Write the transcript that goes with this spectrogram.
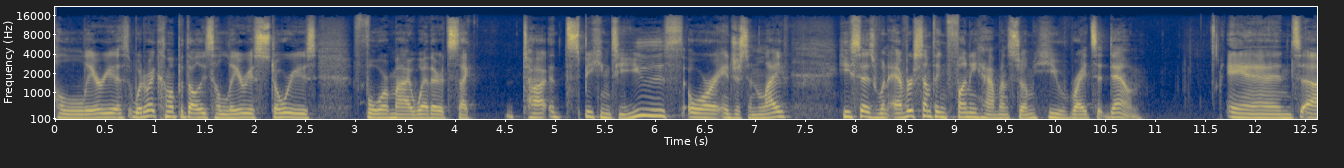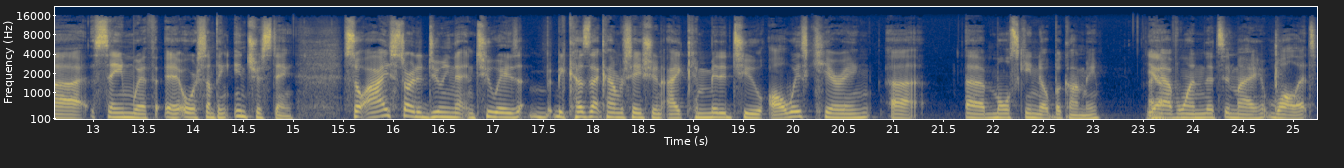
hilarious, where do I come up with all these hilarious stories for my, whether it's like talk, speaking to youth or just in life? He says, whenever something funny happens to him, he writes it down. And uh, same with, uh, or something interesting. So I started doing that in two ways. Because of that conversation, I committed to always carrying uh, a Moleskine notebook on me. I have one that's in my wallet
